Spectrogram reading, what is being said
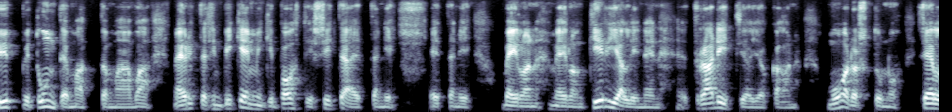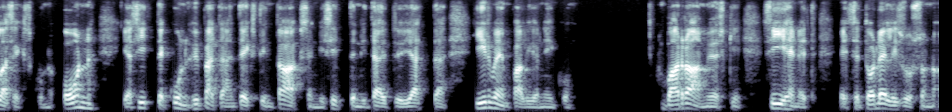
hyppy tuntemattomaan, vaan mä yrittäisin pikemminkin pohtia sitä, että, niin, että niin meillä, on, meillä on kirjallinen traditio, joka on muodostunut sellaiseksi kuin on, ja sitten sitten kun hypätään tekstin taakse, niin sitten niin täytyy jättää hirveän paljon niin kuin varaa myöskin siihen, että, että se todellisuus on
